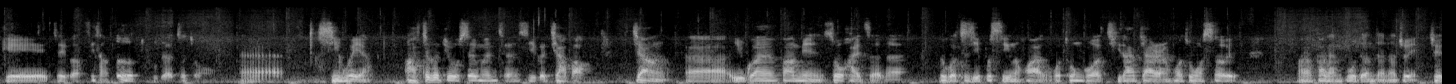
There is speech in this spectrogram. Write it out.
给这个非常恶毒的这种呃行为啊。啊，这个就升文成是一个家暴，这样呃有关方面受害者呢，如果自己不行的话，我通过其他家人或通过社会。呃，发展部等等的，就就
